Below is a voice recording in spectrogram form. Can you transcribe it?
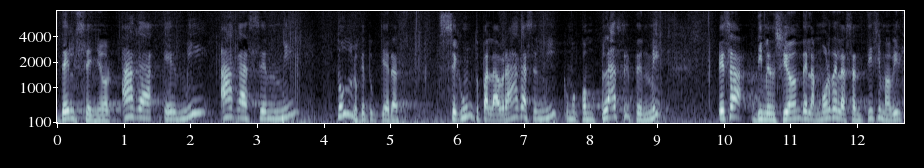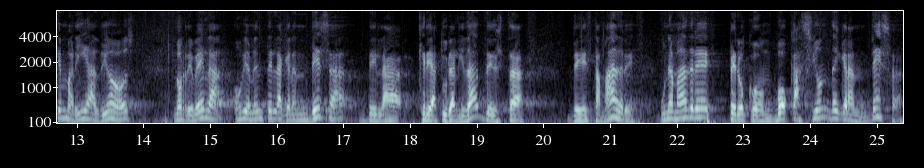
del Señor. Haga en mí, hagas en mí todo lo que tú quieras. Según tu palabra, hagas en mí como complácete en mí. Esa dimensión del amor de la Santísima Virgen María a Dios nos revela obviamente la grandeza de la creaturalidad de esta, de esta madre. Una madre pero con vocación de grandeza,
